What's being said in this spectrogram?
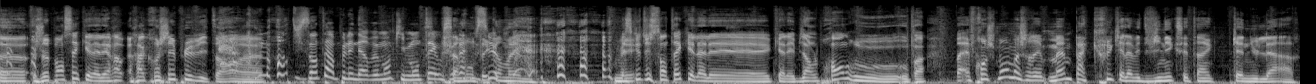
Euh, je pensais qu'elle allait ra- raccrocher plus vite. Hein. euh. Non, tu sentais un peu l'énervement qui montait au fur Ça et à montait mesure. quand même. Mais Est-ce que tu sentais qu'elle allait, qu'elle allait bien le prendre ou, ou pas? Bah, franchement, moi, j'aurais même pas cru qu'elle avait deviné que c'était un canular.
